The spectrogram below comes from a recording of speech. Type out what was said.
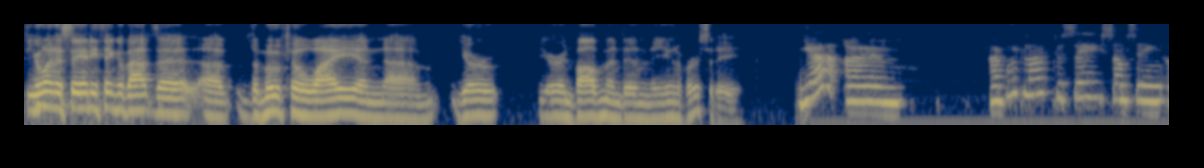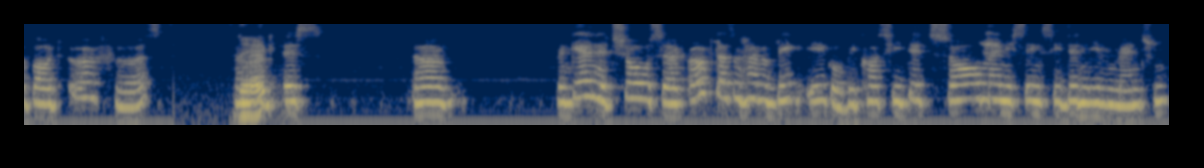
Do you want to say anything about the uh, the move to Hawaii and um, your your involvement in the university? Yeah, um, I would like to say something about Irv first. And Good. that is, uh, again, it shows that Irv doesn't have a big ego because he did so many things he didn't even mention.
